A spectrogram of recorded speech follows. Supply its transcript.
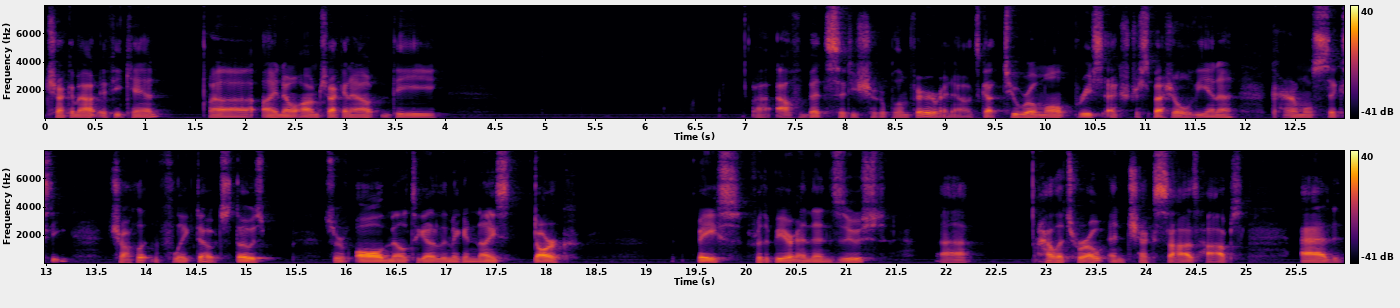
check them out if you can. Uh, I know I'm checking out the uh, Alphabet City Sugar Plum Fairy right now. It's got two row malt, Briess Extra Special, Vienna Caramel 60, chocolate, and flaked oats. Those sort of all meld together to make a nice dark base for the beer. And then Zeus, uh, Hallertau, and Czech Saaz hops add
